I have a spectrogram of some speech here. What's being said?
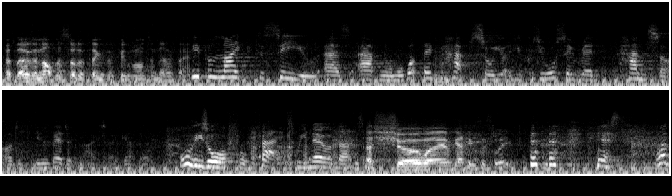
But those are not the sort of things that people want to know about. People like to see you as abnormal. What they perhaps saw you, because you, also read Hansard in bed at night, I gather. All these awful facts we know about this. A sure way of getting to sleep. yes. What,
